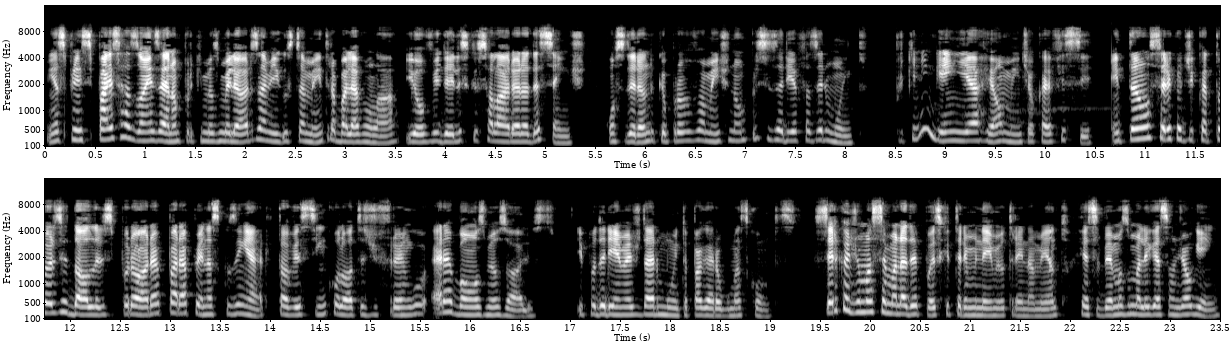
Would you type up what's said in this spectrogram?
Minhas principais razões eram porque meus melhores amigos também trabalhavam lá e ouvi deles que o salário era decente, considerando que eu provavelmente não precisaria fazer muito. porque ninguém ia realmente ao KFC. Então, cerca de 14 dólares por hora para apenas cozinhar, talvez 5 lotes de frango, era bom aos meus olhos, e poderia me ajudar muito a pagar algumas contas. Cerca de uma semana depois que terminei meu treinamento, recebemos uma ligação de alguém,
